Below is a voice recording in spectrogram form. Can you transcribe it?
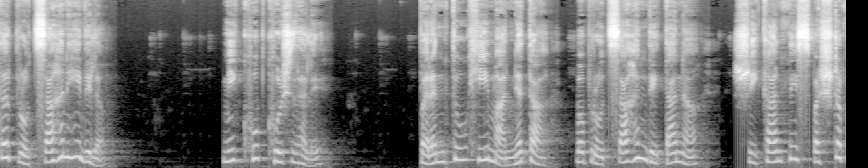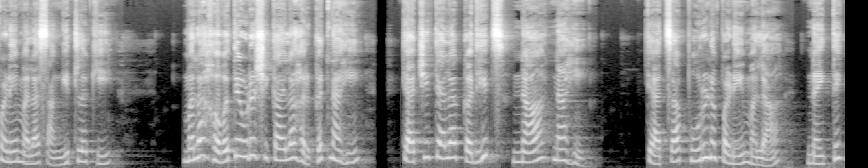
तर प्रोत्साहनही दिलं. मी खूप खुश झाले. परंतु ही मान्यता व प्रोत्साहन देताना श्रीकांतने स्पष्टपणे मला सांगितलं की मला हवं तेवढं शिकायला हरकत नाही त्याची त्याला कधीच ना नाही. त्याचा पूर्णपणे मला नैतिक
